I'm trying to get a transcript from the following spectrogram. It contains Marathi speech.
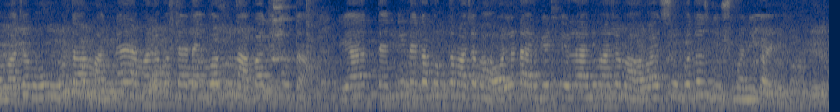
माझा भाऊ होता मान्य आहे आम्हाला पण त्या टाईमवर तो नाबालिक होता. या त्यांनी नाही का फक्त माझ्या भावाला टार्गेट केलं आणि माझ्या भावासोबतच दुश्मनी काढली.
